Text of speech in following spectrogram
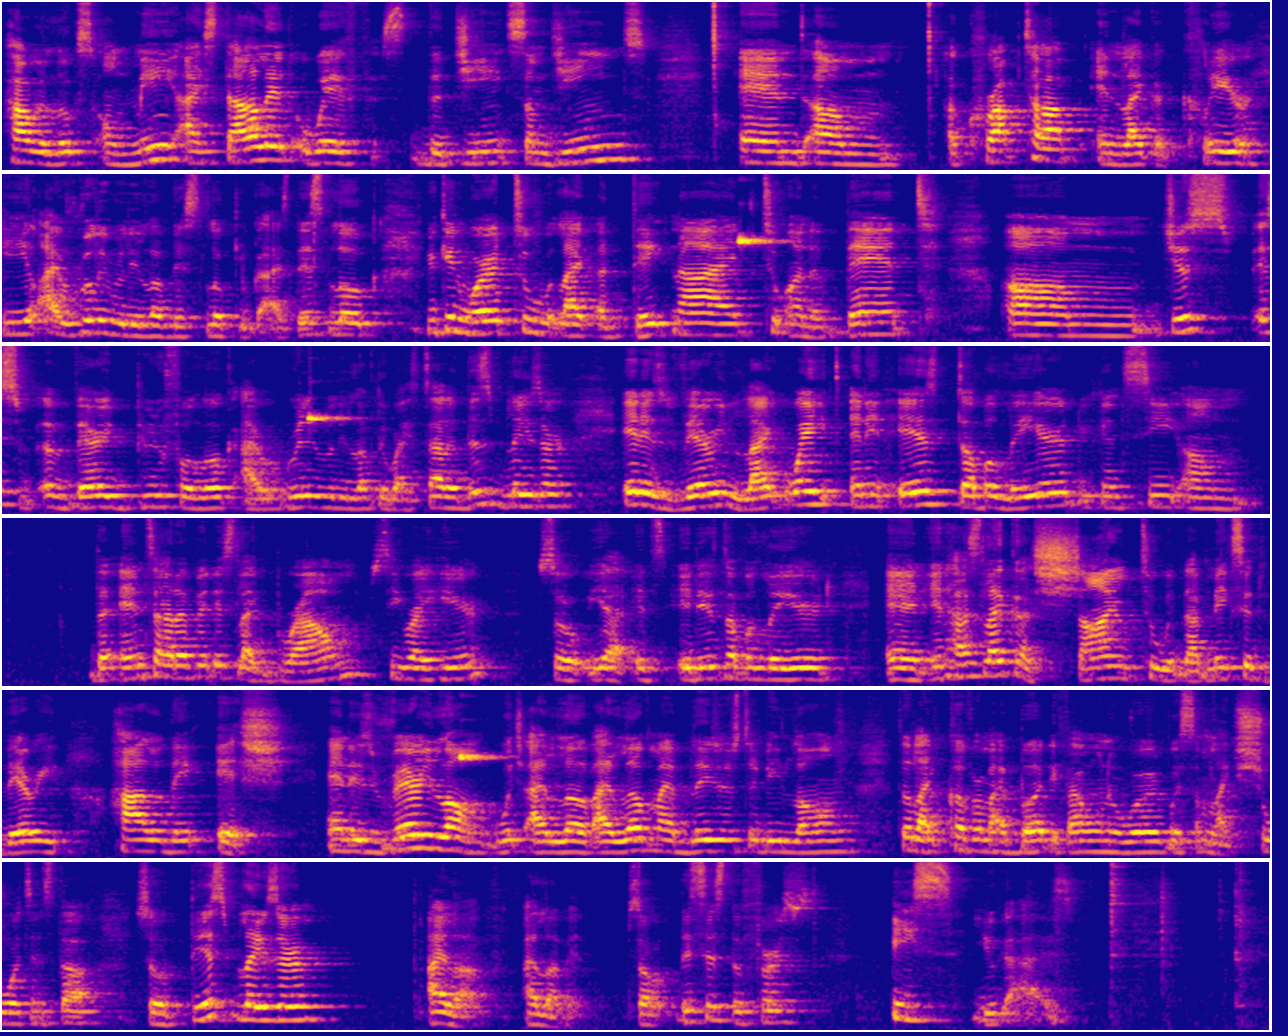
how it looks on me. I style it with the jeans, some jeans and um, a crop top and like a clear heel. I really, really love this look, you guys. This look, you can wear it to like a date night, to an event um just it's a very beautiful look. I really really love the white style of this blazer. It is very lightweight and it is double layered. You can see um the inside of it is like brown see right here? So yeah it's it is double layered and it has like a shine to it that makes it very holiday-ish. And it's very long which i love. I love my blazers to be long to like cover my butt if i want to wear it with some like shorts and stuff. So this blazer I love. I love it. So this is the first piece, you guys.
